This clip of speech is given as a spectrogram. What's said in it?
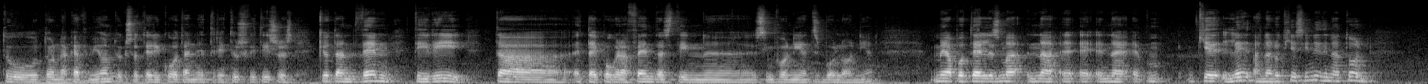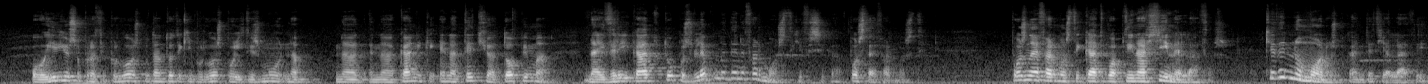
του, των ακαδημιών του εξωτερικού όταν είναι τριετούς φοιτήσεως και όταν δεν τηρεί τα, ε, τα υπογραφέντα στην ε, Συμφωνία της Μπολόνια με αποτέλεσμα να, να και λέει, αναρωτιέσαι είναι δυνατόν ο ίδιος ο Πρωθυπουργός που ήταν τότε και Υπουργός Πολιτισμού να, να, να κάνει ένα τέτοιο ατόπιμα, να ιδρύει κάτι του, όπως βλέπουμε δεν εφαρμόστηκε φυσικά. Πώς θα εφαρμοστεί; Πώς να εφαρμοστεί κάτι που από την αρχή είναι λάθος; Και δεν είναι ο μόνος που κάνει τέτοια λάθη.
